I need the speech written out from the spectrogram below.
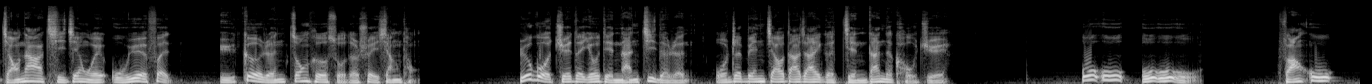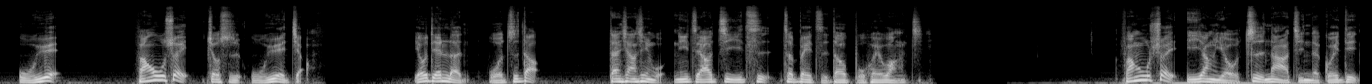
缴纳期间为五月份。与个人综合所得税相同。如果觉得有点难记的人，我这边教大家一个简单的口诀：屋屋五五五，房屋五月，房屋税就是五月缴。有点冷，我知道，但相信我，你只要记一次，这辈子都不会忘记。房屋税一样有滞纳金的规定，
